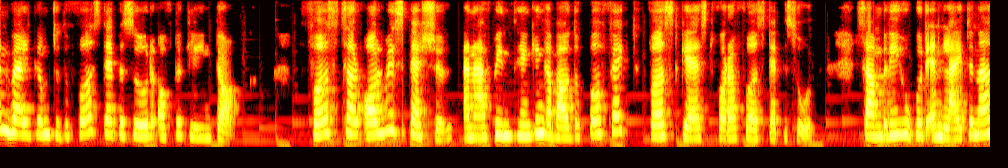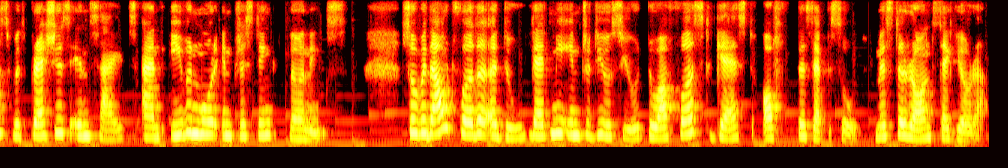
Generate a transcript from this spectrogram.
and welcome to the first episode of the Clean Talk. Firsts are always special, and I've been thinking about the perfect first guest for our first episode. Somebody who could enlighten us with precious insights and even more interesting learnings. So, without further ado, let me introduce you to our first guest of this episode, Mr. Ron Segura.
